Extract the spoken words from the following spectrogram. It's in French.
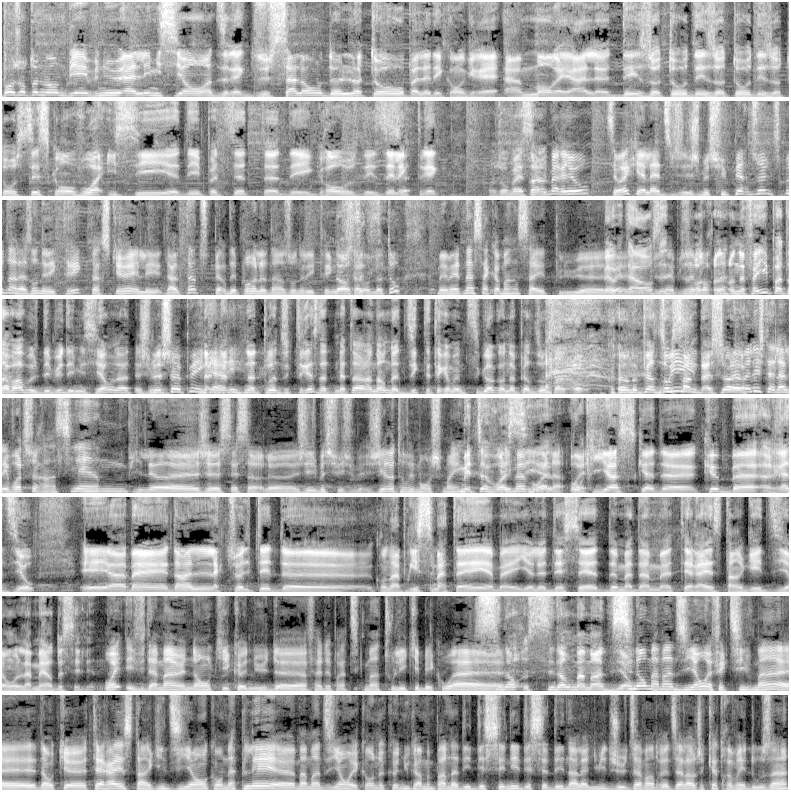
Bonjour tout le monde, bienvenue à l'émission en direct du Salon de l'Auto au Palais des Congrès à Montréal. Des autos, des autos, des autos. C'est ce qu'on voit ici, des petites, des grosses, des électriques. Bonjour Vincent. Salut Mario. C'est vrai que la, je me suis perdu un petit peu dans la zone électrique parce que elle est, dans le temps, tu te perdais pas là, dans la zone électrique Non, du salon de l'auto. Mais maintenant, ça commence à être plus, euh, Ben oui, on, plus, on- important. on a failli pas t'avoir pour le début d'émission. là. Je me suis un peu égaré. Notre, notre productrice, notre metteur en ondes a dit que t'étais comme un petit gars qu'on a perdu au centre, on a perdu au Oui, centre d'achat. là, là. mais là, j'étais là les voitures anciennes, puis là, euh, je sais ça. Là, j'ai, je me suis, j'ai retrouvé mon chemin. Mais te voici Et me voilà. euh, au Ouais. kiosque de Cube euh, Radio. Et euh, ben dans l'actualité de qu'on a appris ce matin, eh ben il y a le décès de Madame Thérèse Tanguay-Dion, la mère de Céline. Oui, évidemment, un nom qui est connu de, enfin, de pratiquement tous les Québécois. euh, Sinon, sinon Maman Dion. Sinon, Maman Dion, effectivement. euh, donc, euh, Thérèse Tanguy-Dion, qu'on appelait Maman Dion et qu'on a connue quand même pendant des décennies, décédée dans la nuit de jeudi à vendredi à l'âge de 92 ans.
